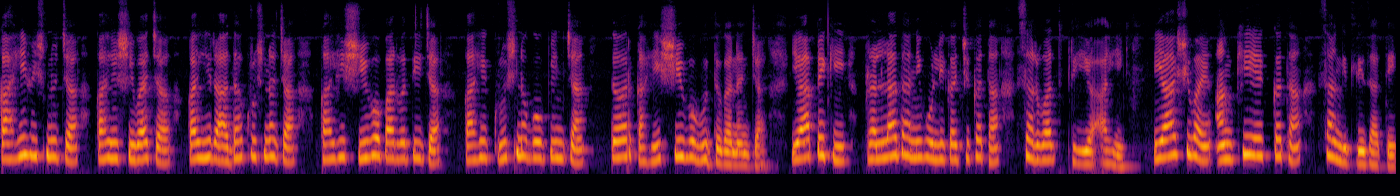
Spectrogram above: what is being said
काही विष्णूच्या काही शिवाच्या काही राधाकृष्णाच्या काही शिव पार्वतीच्या काही कृष्ण गोपींच्या तर काही शिवभूतगणांच्या. यापैकी प्रल्हाद आणि होलिकाची कथा सर्वात प्रिय आहे. याशिवाय आणखी एक कथा सांगितली जाते.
